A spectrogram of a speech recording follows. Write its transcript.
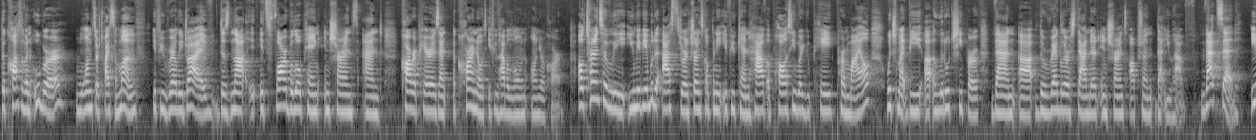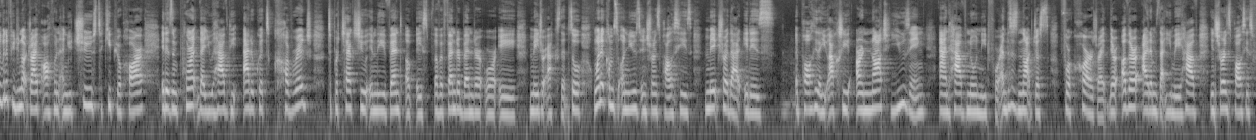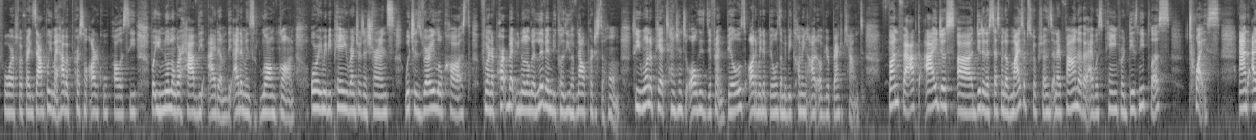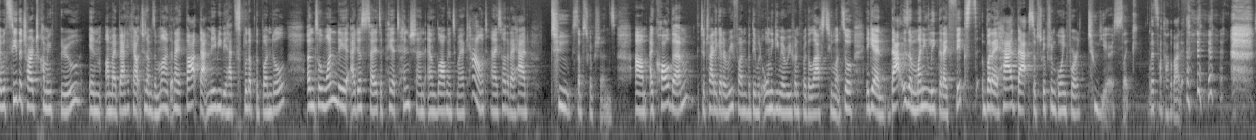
the cost of an Uber once or twice a month if you rarely drive does not it's far below paying insurance and car repairs and a car note if you have a loan on your car Alternatively, you may be able to ask your insurance company if you can have a policy where you pay per mile, which might be uh, a little cheaper than uh, the regular standard insurance option that you have. That said, even if you do not drive often and you choose to keep your car, it is important that you have the adequate coverage to protect you in the event of a of a fender bender or a major accident. So when it comes to unused insurance policies, make sure that it is a policy that you actually are not using and have no need for. And this is not just for cars, right? There are other items that you may have insurance policies for. So, for example, you might have a personal article policy, but you no longer have the item. The item is long gone. Or you may be paying renter's insurance, which is very low cost for an apartment you no longer live in because you have now purchased a home. So, you want to pay attention to all these different bills, automated bills that may be coming out of your bank account. Fun fact I just uh, did an assessment of my subscriptions and I found out that I was paying for Disney Plus twice. And I would see the charge coming through in on my bank account two times a month. And I thought that maybe they had split up the bundle until one day I just decided to pay attention and log into my account and I saw that I had two subscriptions. Um, I called them to try to get a refund, but they would only give me a refund for the last two months. So again, that is a money leak that I fixed, but I had that subscription going for two years. Like let's not talk about it.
